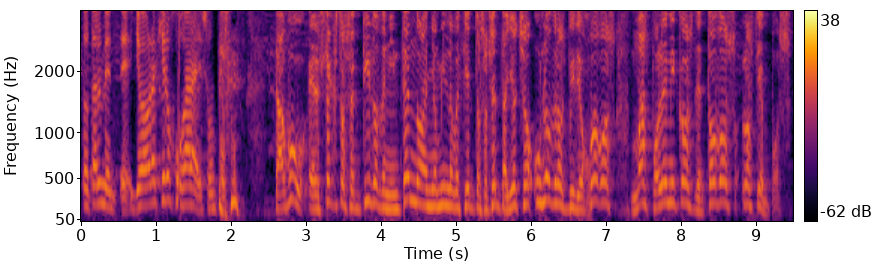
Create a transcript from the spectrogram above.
totalmente. Yo ahora quiero jugar a eso un poco. Tabú, el sexto sentido de Nintendo, año 1988, uno de los videojuegos más polémicos de todos los tiempos.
